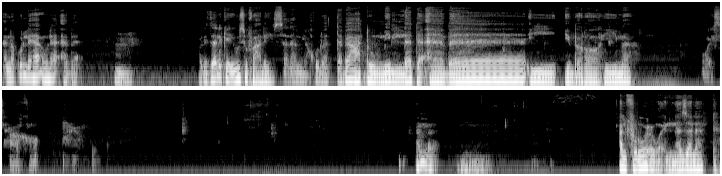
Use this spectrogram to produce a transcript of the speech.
لأن كل هؤلاء آباء. ولذلك يوسف عليه السلام يقول اتبعت ملة آبائي إبراهيم وإسحاق. أما الفروع وإن نزلت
